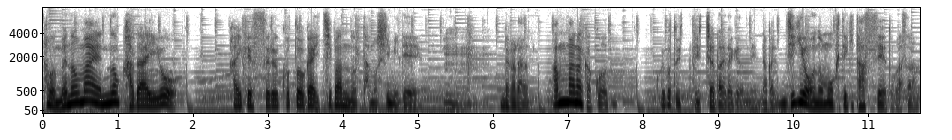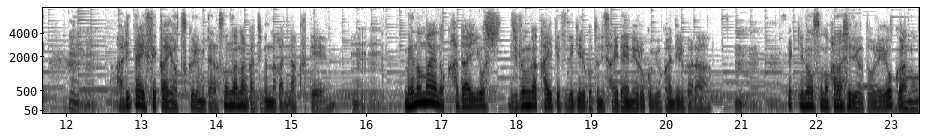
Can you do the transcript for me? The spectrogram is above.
多分目の前の課題を解決することが一番の楽しみで、うん。だから、あんまなんかこう、こういうこと言っちゃうとあれだけどね、なんか事業の目的達成とかさ、うんうん。ありたい世界を作るみたいな、そんななんか自分の中になくて、うんうん。目の前の課題をし自分が解決できることに最大の喜びを感じるから、うんうんさっきのその話で言うと、俺よくあの、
